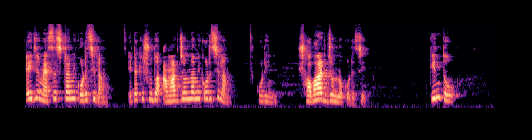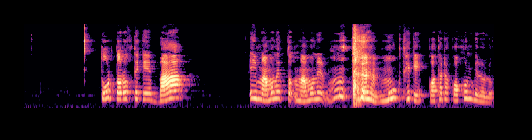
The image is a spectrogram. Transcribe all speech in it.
এই যে মেসেজটা আমি করেছিলাম, এটা কি শুধু আমার জন্য আমি করেছিলাম? করিনি, সবার জন্য করেছি। কিন্তু তোর তরফ থেকে বা এই মামনের মামনের মুখ থেকে কথাটা কখন বেরোলো?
